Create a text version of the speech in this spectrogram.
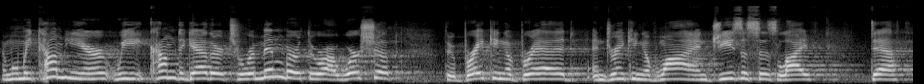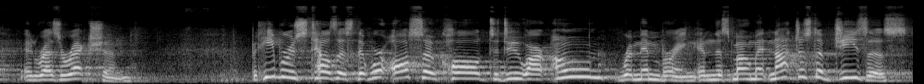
And when we come here, we come together to remember through our worship through breaking of bread and drinking of wine, Jesus' life, death, and resurrection. But Hebrews tells us that we're also called to do our own remembering in this moment, not just of Jesus,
